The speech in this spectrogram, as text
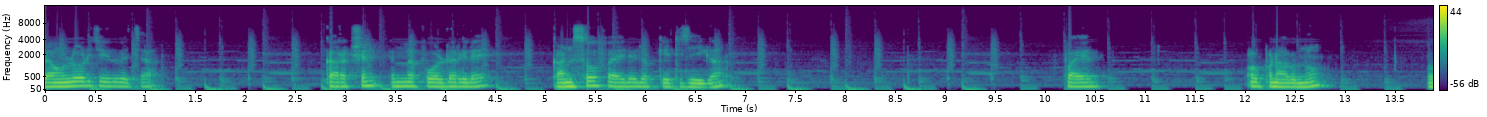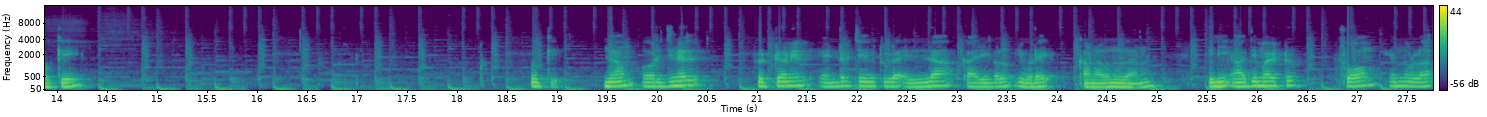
ഡൗൺലോഡ് ചെയ്തു വെച്ച കറക്ഷൻ എന്ന ഫോൾഡറിലെ കൺസോ ഫയൽ ലൊക്കേറ്റ് ചെയ്യുക. ഫയൽ ഓപ്പൺ ആകുന്നു. ഓക്കെ ഓക്കെ നാം ഒറിജിനൽ റിട്ടേണിൽ എന്റർ ചെയ്തിട്ടുള്ള എല്ലാ കാര്യങ്ങളും ഇവിടെ കാണാവുന്നതാണ്. ഇനി ആദ്യമായിട്ട് ഫോം എന്നുള്ള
